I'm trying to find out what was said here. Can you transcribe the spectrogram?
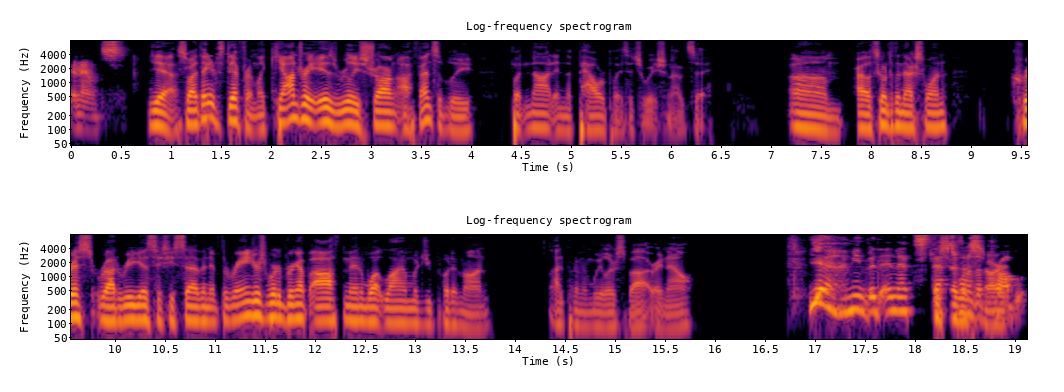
an ounce. Yeah, so I think it's different. Like K'Andre is really strong offensively, but not in the power play situation, I would say. Um, all right, let's go to the next one. Chris Rodriguez, 67. If the Rangers were to bring up Othmann, what line would you put him on? I'd put him in Wheeler's spot right now. Yeah, I mean, but and that's that's one of the problems.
